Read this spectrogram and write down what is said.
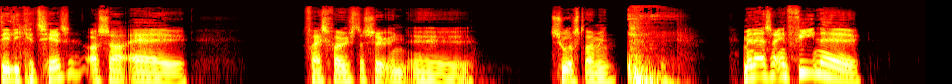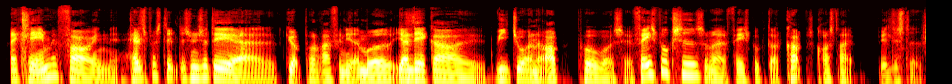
delikatesse, og så af øh, frisk fra Østersøen øh, surstrømming. Men altså en fin øh, reklame for en øh, halspastil, det synes jeg, det er gjort på en raffineret måde. Jeg lægger øh, videoerne op på vores øh, Facebook-side, som er facebook.com-bæltestedet.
